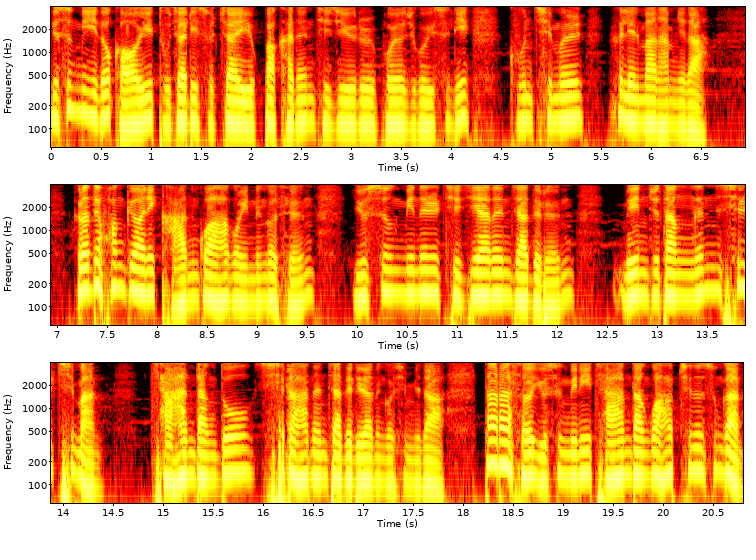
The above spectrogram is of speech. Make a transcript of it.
유승민이도 거의 두 자리 숫자에 육박하는 지지율을 보여주고 있으니 군침을 흘릴만 합니다. 그런데 황교안이 간과하고 있는 것은 유승민을 지지하는 자들은 민주당은 싫지만 자한당도 싫어하는 자들이라는 것입니다. 따라서 유승민이 자한당과 합치는 순간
